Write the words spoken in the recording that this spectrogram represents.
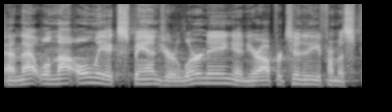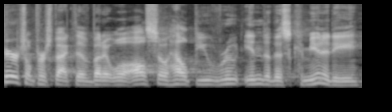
And that will not only expand your learning and your opportunity from a spiritual perspective, but it will also help you root into this community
